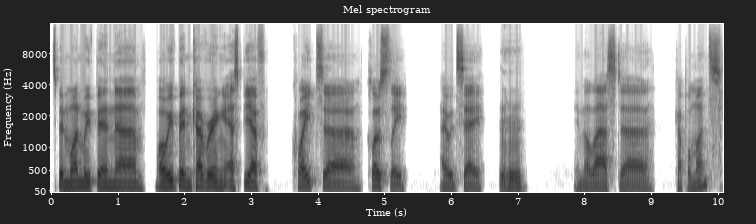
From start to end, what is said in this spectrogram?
it's been one we've been um well we've been covering SBF quite uh closely, I would say, hmm in the last uh couple months.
